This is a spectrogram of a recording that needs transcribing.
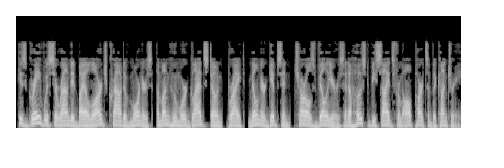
His grave was surrounded by a large crowd of mourners, among whom were Gladstone, Bright, Milner Gibson, Charles Villiers and a host besides from all parts of the country.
